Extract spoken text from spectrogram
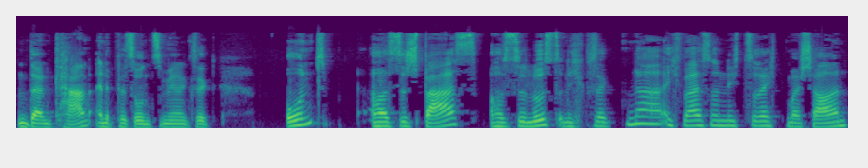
Und dann kam eine Person zu mir und hat gesagt, und, hast du Spaß, hast du Lust? Und ich habe gesagt, na, ich weiß noch nicht so recht, mal schauen.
